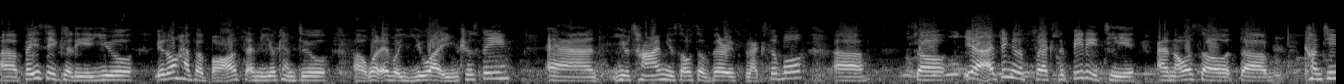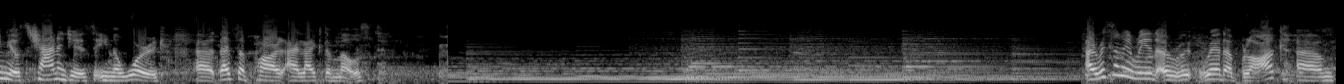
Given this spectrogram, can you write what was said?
Uh, basically, you you don't have a boss and you can do uh, whatever you are interested in, and your time is also very flexible. So yeah, I think the flexibility and also the continuous challenges in the work, uh, that's the part I like the most. I recently read a, read a blog um,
